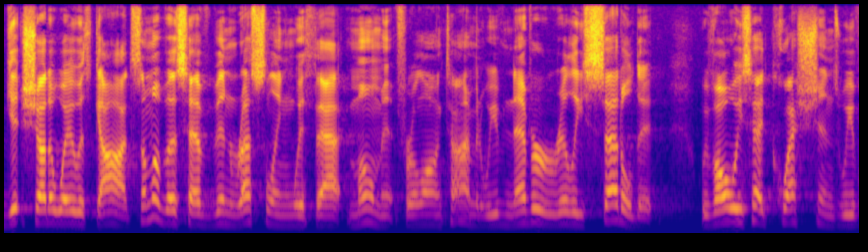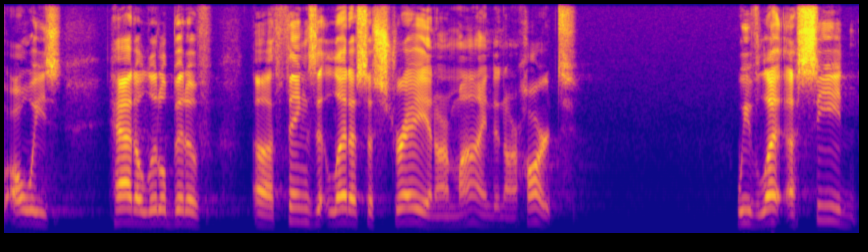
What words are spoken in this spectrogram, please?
get shut away with God. Some of us have been wrestling with that moment for a long time and we've never really settled it. We've always had questions, we've always had a little bit of uh, things that led us astray in our mind and our heart. We've let a seed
